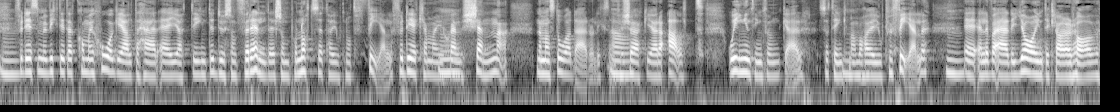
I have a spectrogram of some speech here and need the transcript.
Mm. För det som är viktigt att komma ihåg i allt det här är ju att det är inte du som förälder som på något sätt har gjort något fel. För det kan man ju mm. själv känna när man står där och liksom ja. försöker göra allt och ingenting funkar. Så tänker mm. man, vad har jag gjort för fel? Mm. Eh, eller vad är det jag inte klarar av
